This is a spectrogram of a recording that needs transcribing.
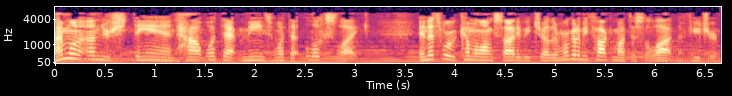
I'm going to understand how what that means and what that looks like, and that's where we come alongside of each other. And we're going to be talking about this a lot in the future.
